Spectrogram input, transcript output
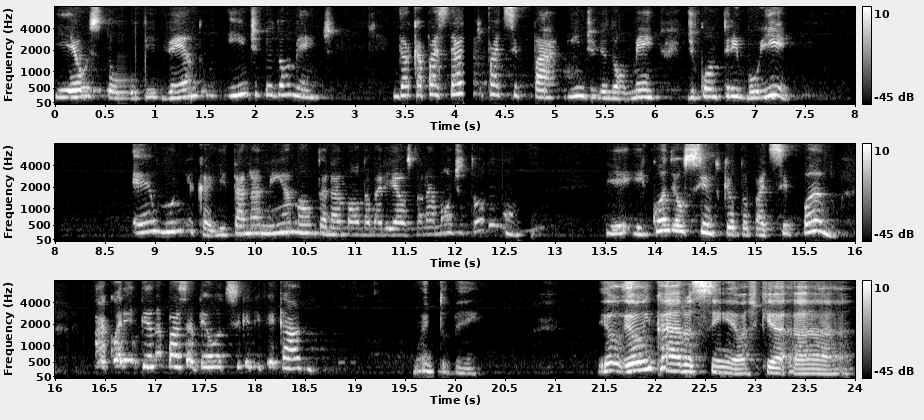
e eu estou vivendo individualmente. Então, a capacidade de participar individualmente, de contribuir, é única e está na minha mão, está na mão da Mariel, está na mão de todo mundo. E, e quando eu sinto que eu estou participando, a quarentena passa a ter outro significado. Muito bem. Eu, eu encaro assim, eu acho que a,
